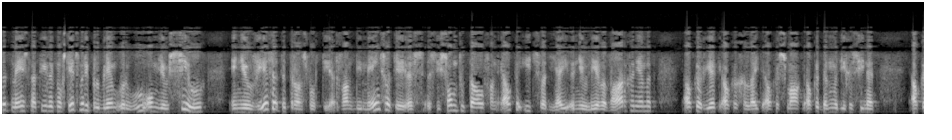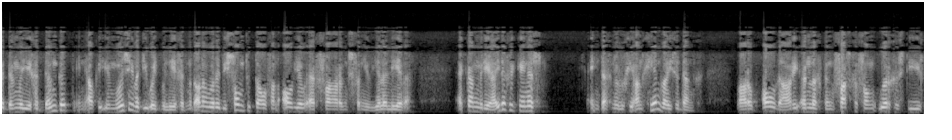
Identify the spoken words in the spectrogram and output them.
sit mense natuurlik nog steeds met die probleem oor hoe om jou siel en jou wese te transporteer want die mens wat jy is is die som totaal van elke iets wat jy in jou lewe waargeneem het elke reuk elke geluid elke smaak elke ding wat jy gesien het elke ding wat jy gedink het en elke emosie wat jy ooit beleef het met ander woorde die som totaal van al jou ervarings van jou hele lewe ek kan met die huidige kennis en tegnologie aan geen wyse dink waarop al daardie inligting vasgevang oorgestuur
